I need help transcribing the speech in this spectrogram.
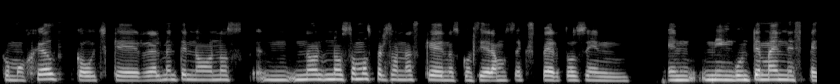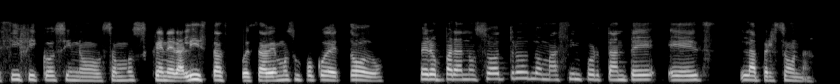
como health coach, que realmente no, nos, no, no somos personas que nos consideramos expertos en, en ningún tema en específico, sino somos generalistas, pues sabemos un poco de todo. Pero para nosotros lo más importante es la persona,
